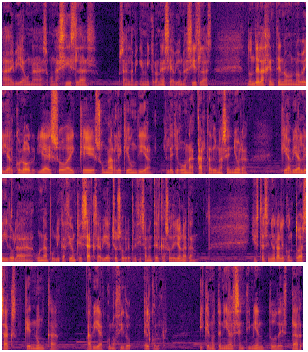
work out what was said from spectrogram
había unas, unas islas, o sea, en, en Micronesia había unas islas donde la gente no, veía el color y a eso hay que sumarle que un día le llegó una carta de una señora que había leído una publicación que Sachs había hecho sobre precisamente el caso de Jonathan. Y esta señora le contó a Sachs que nunca había conocido el color y que no tenía el sentimiento de estar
